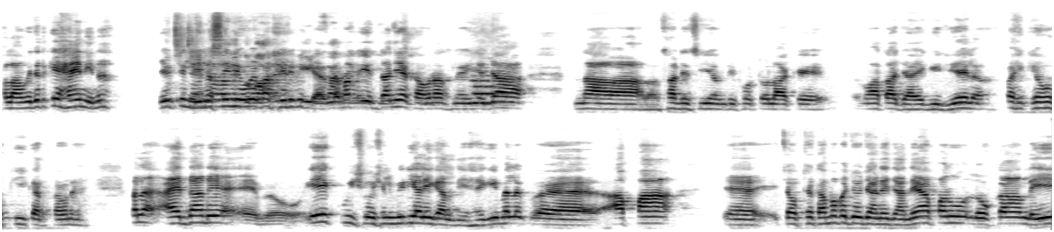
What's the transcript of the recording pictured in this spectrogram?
ਫੈਲਾਓਗੇ ਜਦ ਕਿ ਹੈ ਨਹੀਂ ਨਾ। ਜੇ ਢਿੱਲੀ ਮੱਸੀ ਵੀ ਹੋਵੇ ਪਰ ਫਿਰ ਵੀ ਕਹਿ ਦਿੰਦਾ ਪਰ ਇਦਾਂ ਦੀਆਂ ਖਬਰਾਂ ਸੁਣਾਈਆਂ ਜਾਂ ਨਾ ਸਾਡੇ ਸੀਐਮ ਦੀ ਫੋਟੋ ਲਾ ਕੇ ਮਾਤਾ ਜਾਏਗੀ ਜੇਲ੍ਹ ਭਾਈ ਕਿਉਂ ਕੀ ਕਰਤਾ ਉਹਨੇ? ਮਤਲਬ ਐਦਾਂ ਦੇ ਇਹ ਕੋਈ ਸੋਸ਼ਲ ਮੀਡੀਆ ਵਾਲੀ ਗੱਲ ਨਹੀਂ ਹੈਗੀ ਮਤਲਬ ਆਪਾਂ ਚੌਥੇ ਥੰਮ ਵਜੋਂ ਜਾਣੇ ਜਾਂਦੇ ਆ ਆਪਾਂ ਨੂੰ ਲੋਕਾਂ ਲਈ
